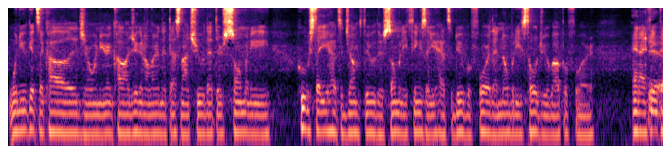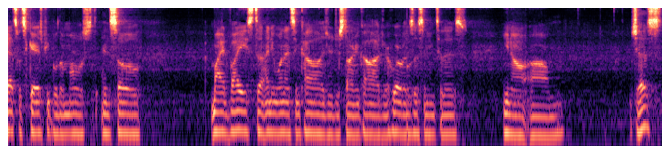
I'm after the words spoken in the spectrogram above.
when you get to college or when you're in college, you're gonna learn that that's not true. That there's so many hoops that you have to jump through. There's so many things that you had to do before that nobody's told you about before. And I think Yeah. that's what scares people the most. And so my advice to anyone that's in college or just starting college or whoever's listening to this, you know, um, just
